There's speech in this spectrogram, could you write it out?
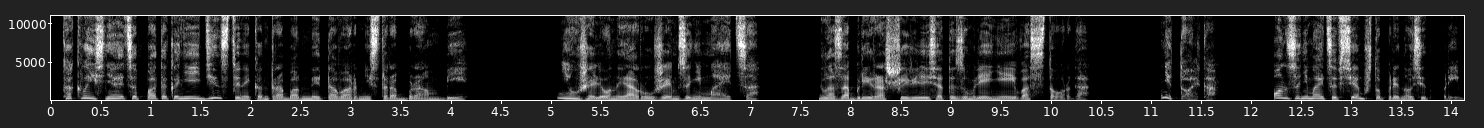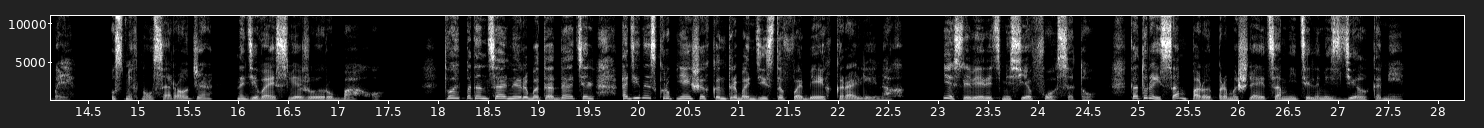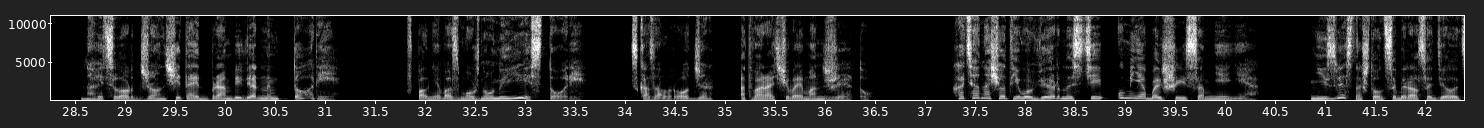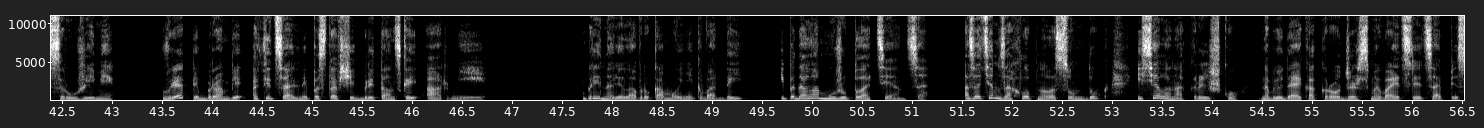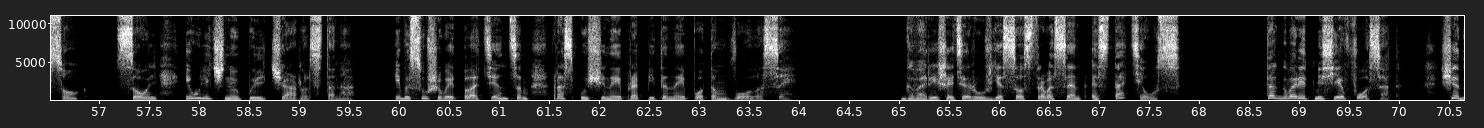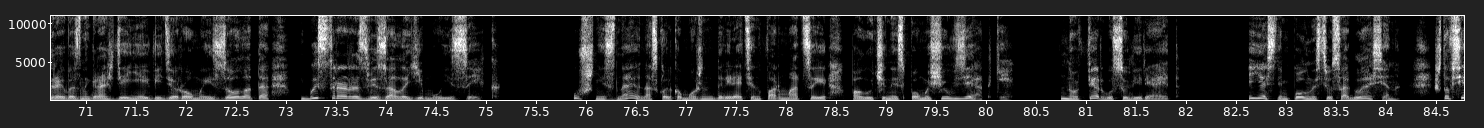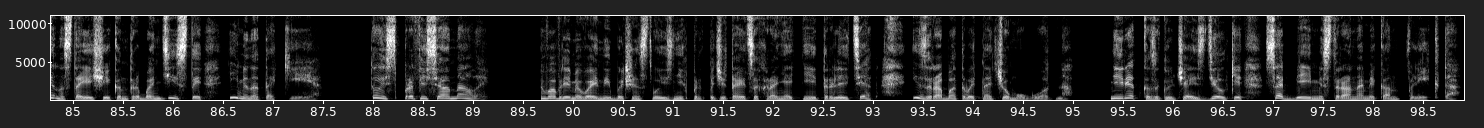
Как выясняется, патока не единственный контрабандный товар мистера Брамби. Неужели он и оружием занимается? Глаза Бри расширились от изумления и восторга. Не только. Он занимается всем, что приносит прибыль, усмехнулся Роджер, надевая свежую рубаху твой потенциальный работодатель — один из крупнейших контрабандистов в обеих Каролинах, если верить месье Фоссету, который и сам порой промышляет сомнительными сделками. Но ведь лорд Джон считает Брамби верным Тори. Вполне возможно, он и есть Тори, — сказал Роджер, отворачивая манжету. Хотя насчет его верности у меня большие сомнения. Неизвестно, что он собирался делать с ружьями. Вряд ли Брамби — официальный поставщик британской армии. Брина лила в рукомойник воды и подала мужу полотенце, а затем захлопнула сундук и села на крышку, наблюдая, как Роджер смывает с лица песок, соль и уличную пыль Чарльстона и высушивает полотенцем распущенные пропитанные потом волосы. «Говоришь, эти ружья с острова Сент-Эстатиус?» «Так говорит месье Фосат», Щедрое вознаграждение в виде рома и золота быстро развязало ему язык. Уж не знаю, насколько можно доверять информации, полученной с помощью взятки. Но Фергус уверяет. И я с ним полностью согласен, что все настоящие контрабандисты именно такие. То есть профессионалы. Во время войны большинство из них предпочитает сохранять нейтралитет и зарабатывать на чем угодно, нередко заключая сделки с обеими сторонами конфликта.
